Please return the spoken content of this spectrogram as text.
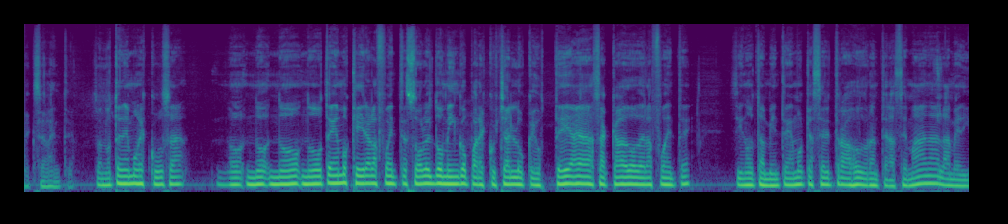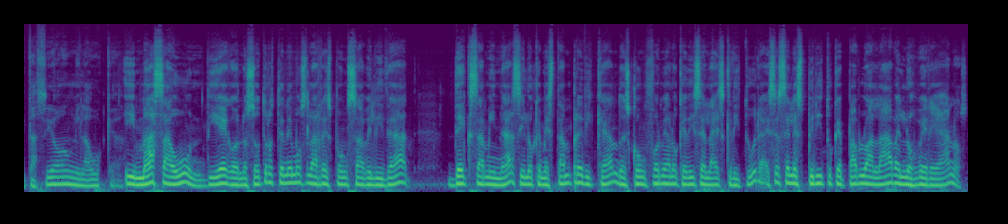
Excelente. no tenemos excusa, no, no, no, no tenemos que ir a la fuente solo el domingo para escuchar lo que usted ha sacado de la fuente, sino también tenemos que hacer el trabajo durante la semana, la meditación y la búsqueda. Y más aún, Diego, nosotros tenemos la responsabilidad de examinar si lo que me están predicando es conforme a lo que dice la escritura. Ese es el espíritu que Pablo alaba en los bereanos.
